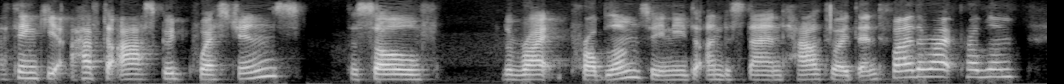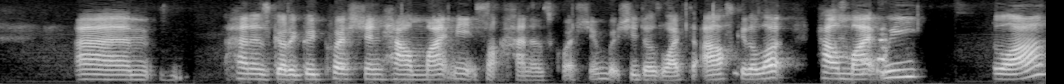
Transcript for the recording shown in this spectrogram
I think you have to ask good questions to solve the right problem. So you need to understand how to identify the right problem. Um, Hannah's got a good question. How might we? It's not Hannah's question, but she does like to ask it a lot. How might we blah.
